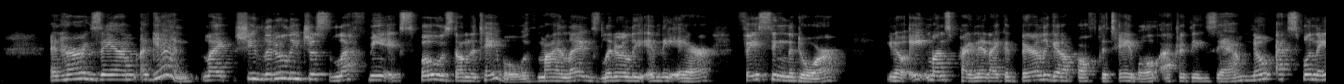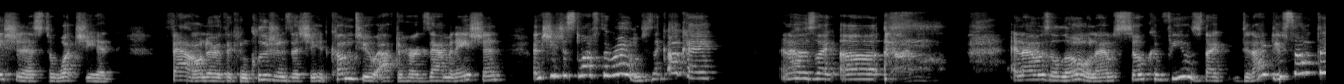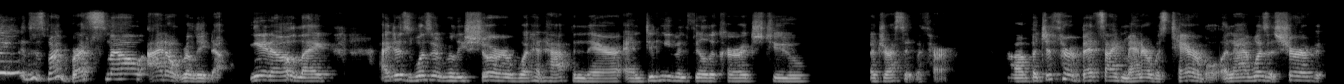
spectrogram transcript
and her exam, again, like she literally just left me exposed on the table with my legs literally in the air, facing the door. You know, eight months pregnant, I could barely get up off the table after the exam. No explanation as to what she had found or the conclusions that she had come to after her examination. And she just left the room. She's like, okay. And I was like, uh, and I was alone. I was so confused. Like, did I do something? Does my breath smell? I don't really know. You know, like I just wasn't really sure what had happened there and didn't even feel the courage to address it with her. Uh, but just her bedside manner was terrible. And I wasn't sure if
